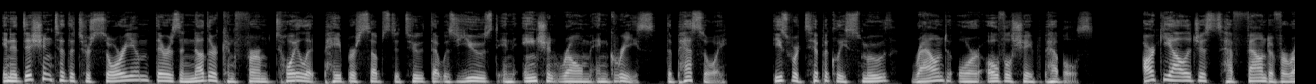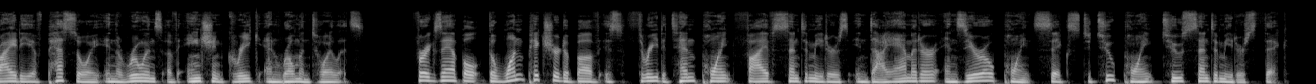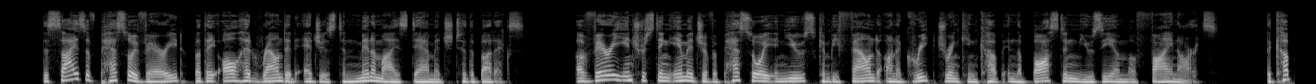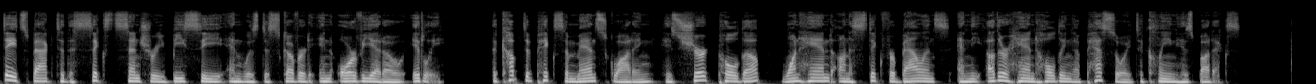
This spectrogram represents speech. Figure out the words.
In addition to the tersorium, there is another confirmed toilet paper substitute that was used in ancient Rome and Greece, the pessoi. These were typically smooth, round, or oval-shaped pebbles. Archaeologists have found a variety of pessoi in the ruins of ancient Greek and Roman toilets. For example, the one pictured above is 3 to 10.5 centimeters in diameter and 0.6 to 2.2 centimeters thick. The size of pessoi varied, but they all had rounded edges to minimize damage to the buttocks. A very interesting image of a pessoi in use can be found on a Greek drinking cup in the Boston Museum of Fine Arts. The cup dates back to the 6th century BC and was discovered in Orvieto, Italy. The cup depicts a man squatting, his shirt pulled up, one hand on a stick for balance, and the other hand holding a pessoi to clean his buttocks.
